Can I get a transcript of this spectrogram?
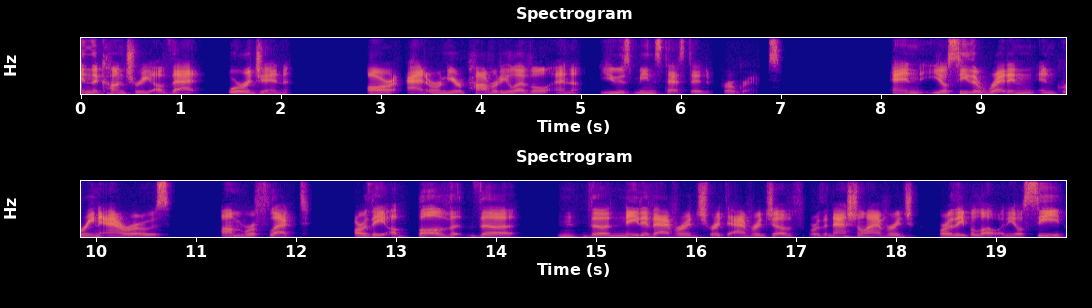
in the country of that origin are at or near poverty level and use means tested programs. And you'll see the red and, and green arrows um, reflect are they above the the native average right? The average of or the national average or are they below? And you'll see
